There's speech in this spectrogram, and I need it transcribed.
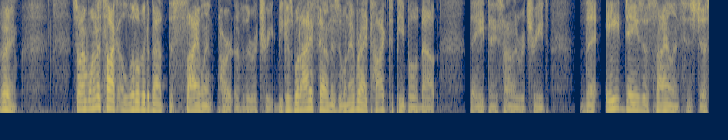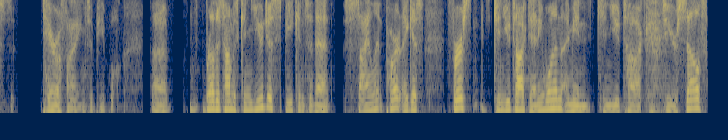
Okay. So I want to talk a little bit about the silent part of the retreat because what I found is that whenever I talk to people about the eight day silent retreat, the eight days of silence is just terrifying to people. Uh, Brother Thomas, can you just speak into that silent part? I guess first, can you talk to anyone? I mean, can you talk to yourself?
